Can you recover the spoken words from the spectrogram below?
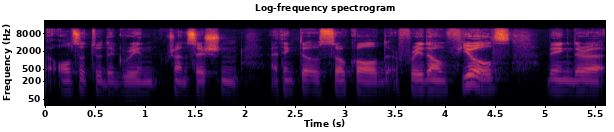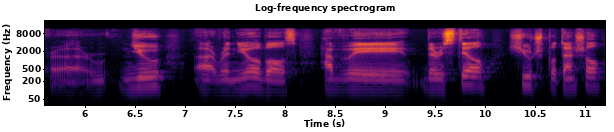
uh, also to the green transition. I think those so-called freedom fuels being the uh, new uh, renewables, have we, there is still huge potential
